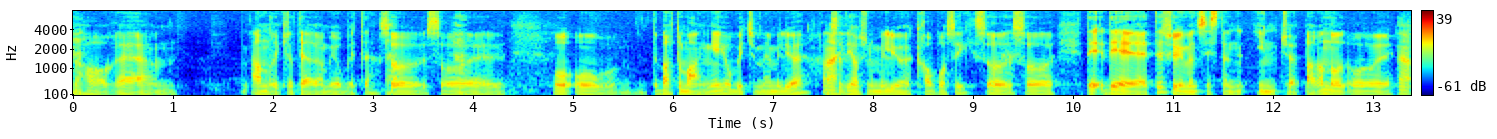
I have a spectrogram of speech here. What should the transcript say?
vi har eh, andre kriterier vi jobber etter. Så, så, eh, og, og departementet jobber ikke med miljø. altså De har ikke noe miljøkrav på seg. Så, så det, det er til syvende og sist den innkjøperen. Og, og Ja.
